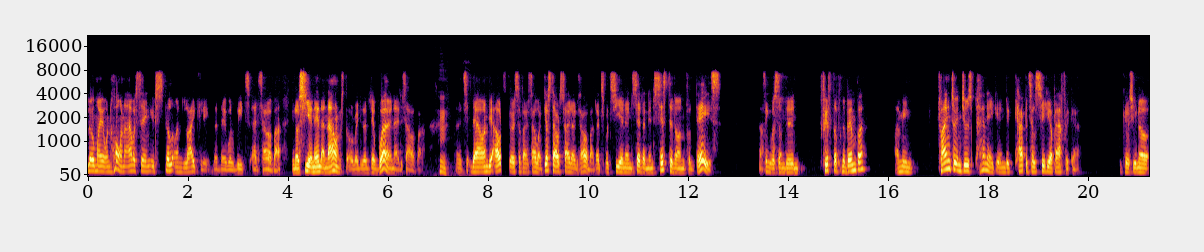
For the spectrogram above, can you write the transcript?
blow my own horn. I was saying it's still unlikely that they will reach Addis Ababa. You know, CNN announced already that they were in Addis Ababa. Hmm. they're on the outskirts of Addis Ababa, just outside Addis Ababa. That's what CNN said and insisted on for days. I think it was on the 5th of November. I mean, trying to induce panic in the capital city of Africa, because, you know,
